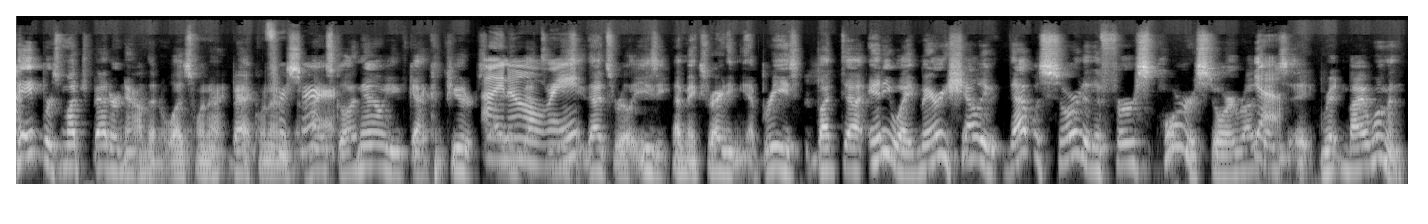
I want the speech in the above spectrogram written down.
paper's much better now than it was when I back when I For was in high school. And now you've got computers. So I think know, that's right? easy. That's really easy. That makes writing a breeze. But uh, anyway, Mary Shelley, that was sort of the first horror story, was Yeah. uh, written by a woman.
